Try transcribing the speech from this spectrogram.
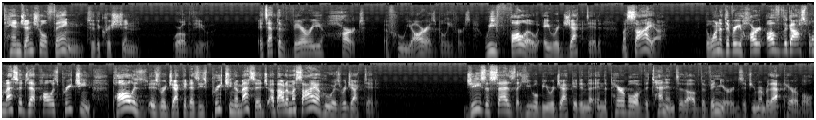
tangential thing to the Christian worldview. It's at the very heart of who we are as believers. We follow a rejected Messiah, the one at the very heart of the gospel message that Paul is preaching. Paul is, is rejected as he's preaching a message about a Messiah who is rejected. Jesus says that he will be rejected in the, in the parable of the tenant of the, of the vineyards, if you remember that parable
